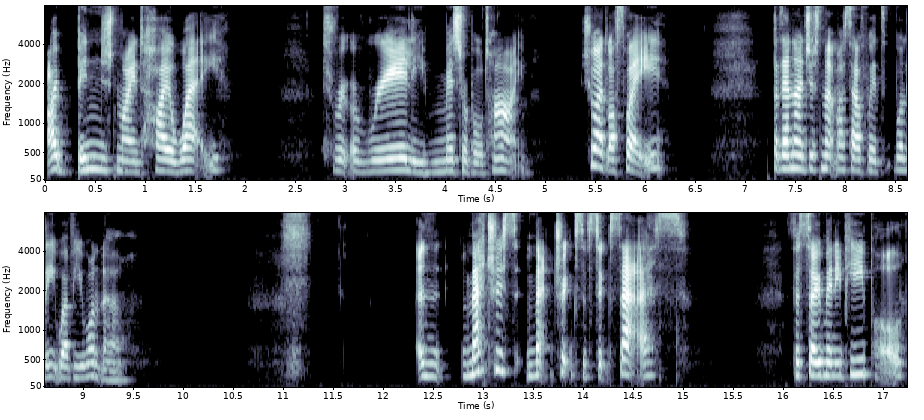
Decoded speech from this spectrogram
I binged my entire way through a really miserable time. Sure, I'd lost weight, but then I just met myself with, well, eat whatever you want now. And metrics, metrics of success for so many people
